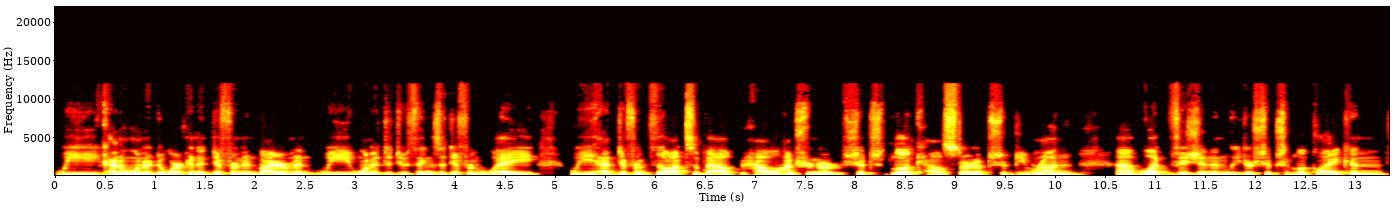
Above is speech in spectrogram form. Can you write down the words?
we kind of wanted to work in a different environment. We wanted to do things a different way. We had different thoughts about how entrepreneurship should look, how startups should be run, uh, what vision and leadership should look like. And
